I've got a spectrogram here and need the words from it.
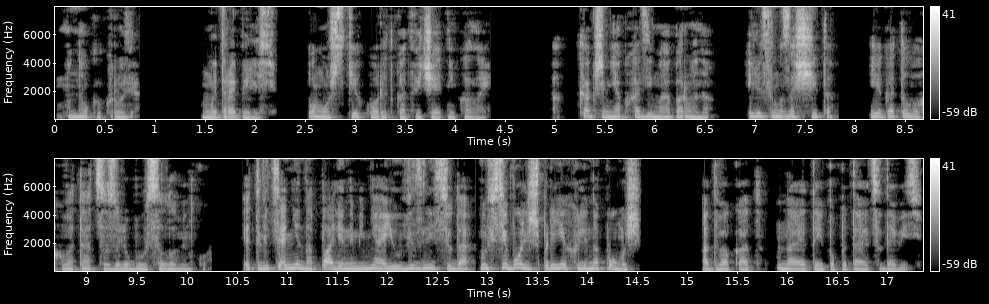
Много крови. Мы торопились. По-мужски коротко отвечает Николай. Как же необходимая оборона? Или самозащита? Я готова хвататься за любую соломинку. Это ведь они напали на меня и увезли сюда. Вы всего лишь приехали на помощь. Адвокат на это и попытается давить.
